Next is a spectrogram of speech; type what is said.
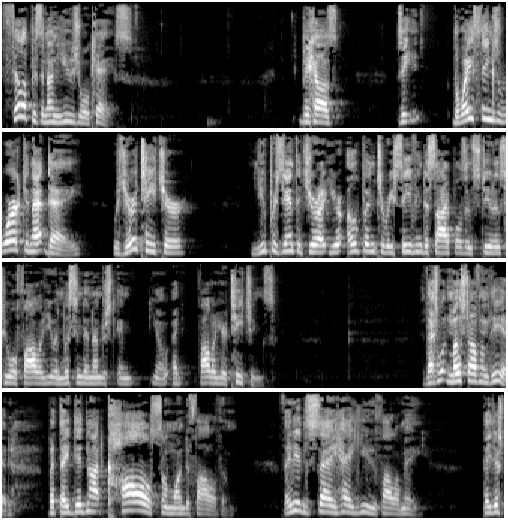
Philip is an unusual case. Because, see, the way things worked in that day was you're a teacher, you present that you're, you're open to receiving disciples and students who will follow you and listen and understand, you know, follow your teachings. That's what most of them did. But they did not call someone to follow them. They didn't say, hey, you follow me. They just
